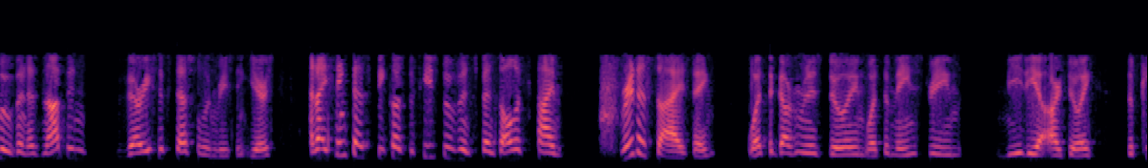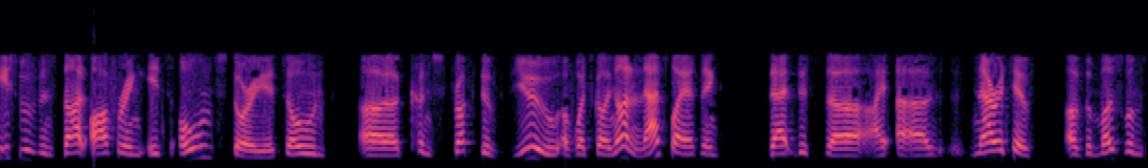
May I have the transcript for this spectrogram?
movement has not been very successful in recent years. And I think that's because the peace movement spends all its time criticizing what the government is doing, what the mainstream media are doing. The peace movement's not offering its own story, its own uh, constructive view of what's going on, and that's why I think that this uh, I, uh, narrative of the Muslim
